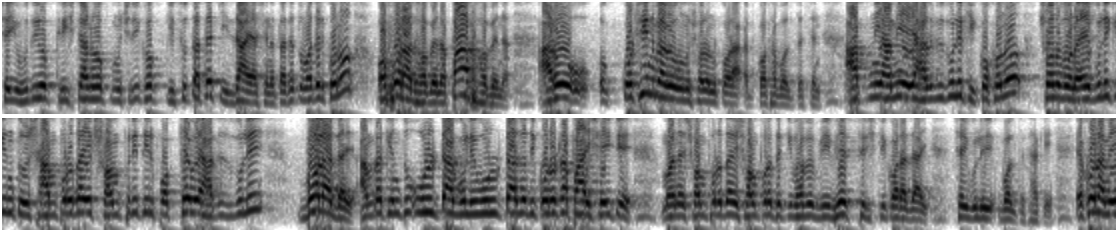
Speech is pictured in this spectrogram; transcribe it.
সেই ইহুদি হোক, খ্রিস্টান হোক, মুশরিক হোক, কিছু তাতে কি যায় আসে না, তাতে তোমাদের কোনো অপরাধ হবে না, পাপ হবে না। আরও কঠিনভাবে অনুসরণ করার কথা বলতেছেন। আপনি, আমি এই হাদিসগুলি কি কখনো শুনব না? এগুলি কিন্তু সাম্প্রদায়িক সম্প্রীতির পক্ষেও এই হাদিসগুলি বলা যায়। আমরা কিন্তু উল্টাগুলি উল্টা যদি কোনোটা পাই সেইটে মানে সম্প্রদায় সম্প্রদায় কীভাবে বিভেদ সৃষ্টি করা যায় সেইগুলি বলতে থাকি। এখন আমি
